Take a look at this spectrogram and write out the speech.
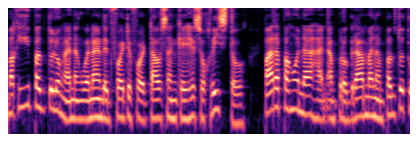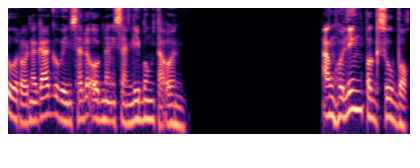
makikipagtulungan ng 144,000 kay Heso Kristo para pangunahan ang programa ng pagtuturo na gagawin sa loob ng isan libong taon. Ang huling pagsubok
